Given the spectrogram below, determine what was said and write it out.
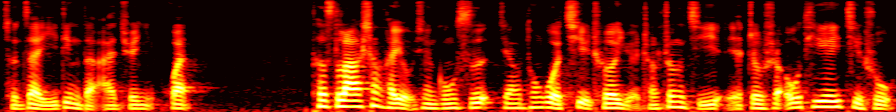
存在一定的安全隐患。特斯拉上海有限公司将通过汽车远程升级，也就是 OTA 技术，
